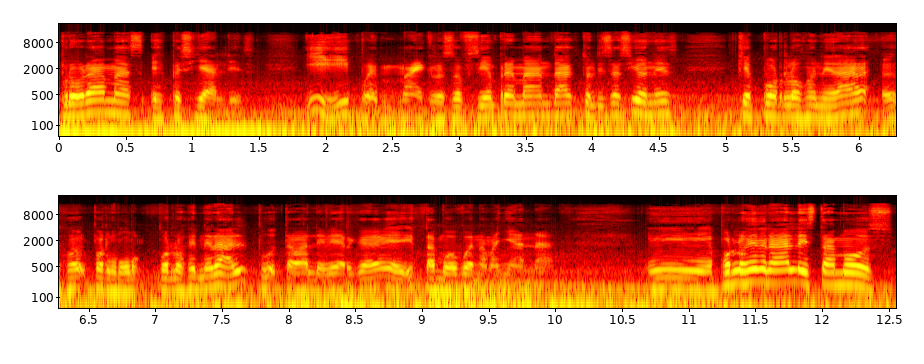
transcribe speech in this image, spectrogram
programas especiales. Y pues Microsoft siempre manda actualizaciones que por lo general, eh, por, por lo general, puta vale verga, eh, estamos buena mañana. Eh, por lo general estamos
